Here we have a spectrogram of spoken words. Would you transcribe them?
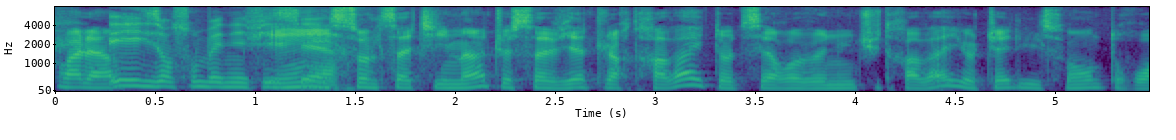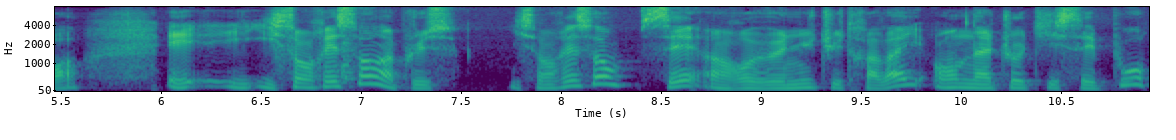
voilà. et ils en sont bénéficiaires. Et ils sont le sentiment que ça vient de leur travail, de ces revenus du travail auxquels ils sont droits. Et ils sont récents en plus ils sont raison. C'est un revenu du travail, on a cotisé pour.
